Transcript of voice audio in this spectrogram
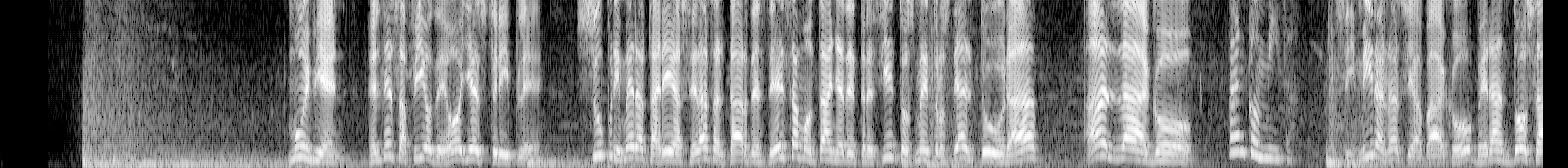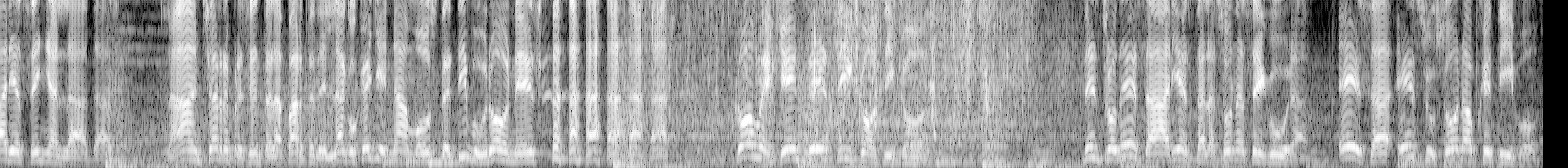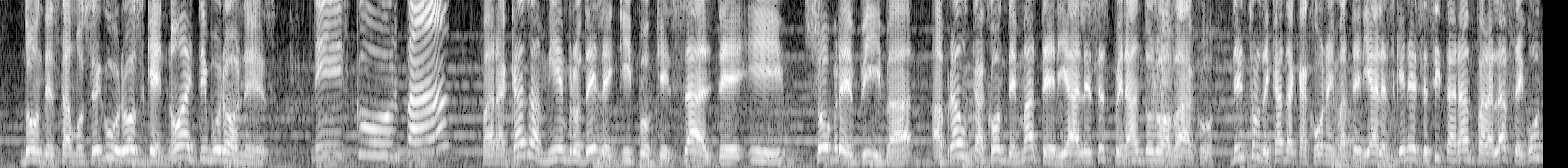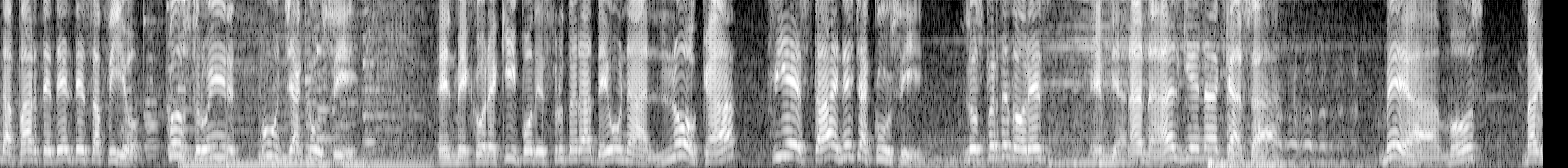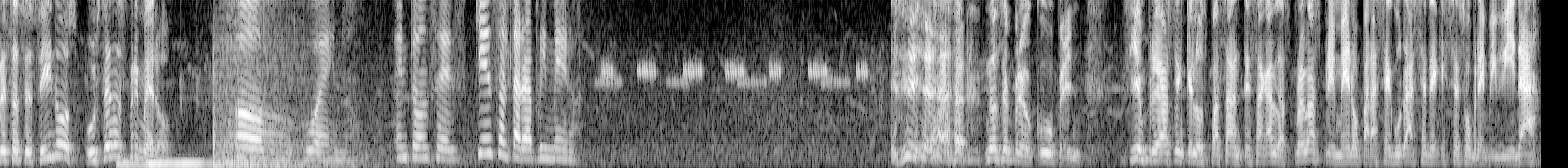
Muy bien, el desafío de hoy es triple. Su primera tarea será saltar desde esa montaña de 300 metros de altura al lago. Pan comido. Si miran hacia abajo, verán dos áreas señaladas. La ancha representa la parte del lago que llenamos de tiburones. Come gente psicóticos. Dentro de esa área está la zona segura. Esa es su zona objetivo, donde estamos seguros que no hay tiburones. Disculpa. Para cada miembro del equipo que salte y sobreviva, habrá un cajón de materiales esperándolo abajo. Dentro de cada cajón hay materiales que necesitarán para la segunda parte del desafío. Construir un jacuzzi. El mejor equipo disfrutará de una loca fiesta en el jacuzzi. Los perdedores enviarán a alguien a casa. Veamos. Bagres asesinos, ustedes primero. Oh, bueno. Entonces, ¿quién saltará primero? No se preocupen. Siempre hacen que los pasantes hagan las pruebas primero para asegurarse de que se sobrevivirá.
